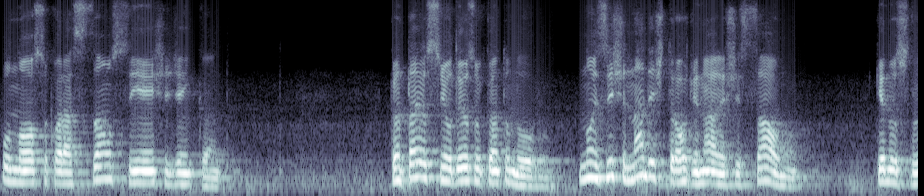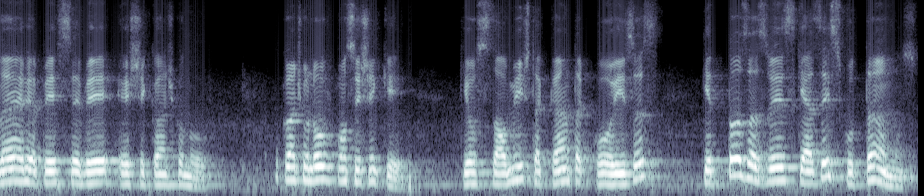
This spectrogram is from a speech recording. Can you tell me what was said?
o nosso coração se enche de encanto. Cantai ao Senhor Deus um canto novo não existe nada extraordinário neste salmo que nos leve a perceber este cântico novo. O cântico novo consiste em quê? Que o salmista canta coisas que todas as vezes que as escutamos,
